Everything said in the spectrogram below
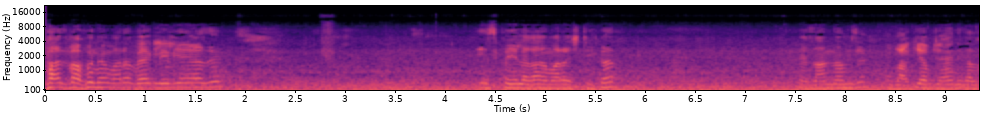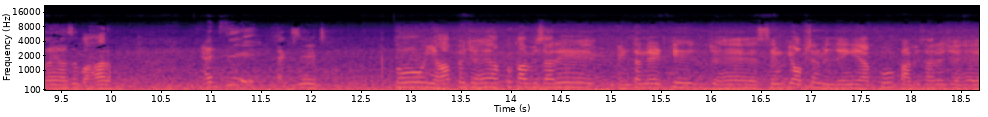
खास बाबू ने हमारा बैग ले लिया यहाँ से। इस पे लगा है हमारा स्टिकर। फैजान नाम से। और बाकी अब जो है निकल रहे हैं यहाँ से बाहर। एग्जिट तो यहाँ पे जो है आपको काफ़ी सारे इंटरनेट के जो है सिम के ऑप्शन मिल जाएँगे आपको। काफ़ी सारे जो है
